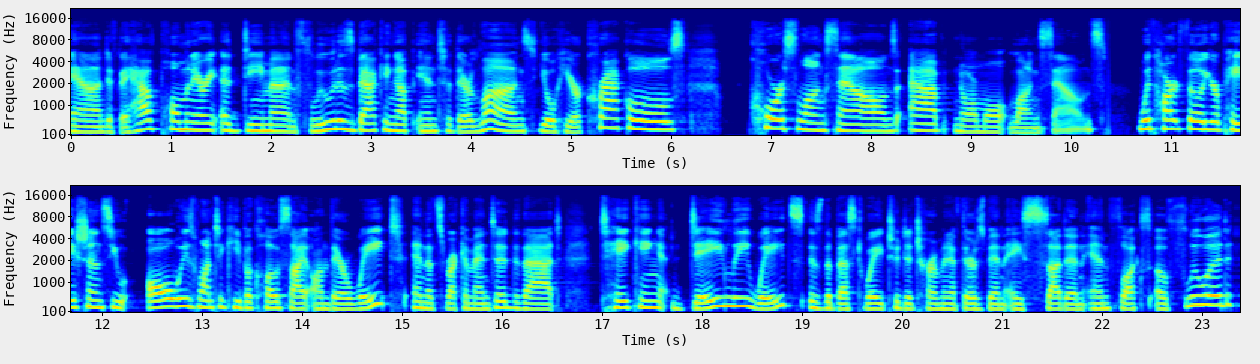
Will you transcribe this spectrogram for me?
And if they have pulmonary edema and fluid is backing up into their lungs, you'll hear crackles, coarse lung sounds, abnormal lung sounds. With heart failure patients, you always want to keep a close eye on their weight, and it's recommended that taking daily weights is the best way to determine if there's been a sudden influx of fluid,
